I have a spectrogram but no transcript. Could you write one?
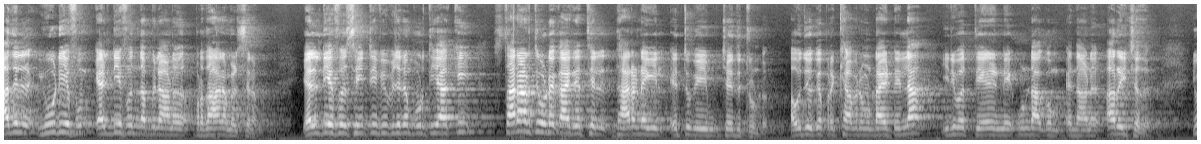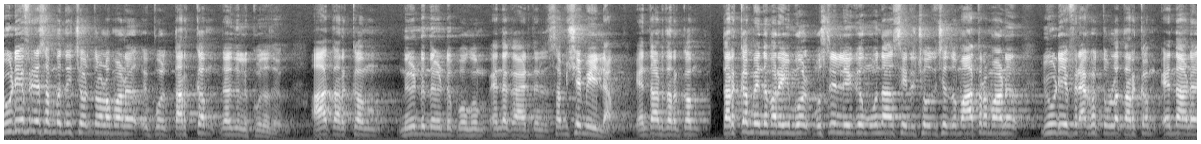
അതിൽ യു ഡി എഫും എൽ ഡി എഫും തമ്മിലാണ് പ്രധാന മത്സരം. എൽ ഡി എഫ് സീറ്റ് വിഭജനം പൂർത്തിയാക്കി സ്ഥാനാർത്ഥിയുടെ കാര്യത്തിൽ ധാരണയിൽ എത്തുകയും ചെയ്തിട്ടുണ്ട്. ഔദ്യോഗിക പ്രഖ്യാപനം ഉണ്ടായിട്ടില്ല. ഇരുപത്തിയേഴിന് ഉണ്ടാകും എന്നാണ് അറിയിച്ചത്. യു ഡി എഫിനെ സംബന്ധിച്ചിടത്തോളമാണ് ഇപ്പോൾ തർക്കം നിലനിൽക്കുന്നത്. ആ തർക്കം നീണ്ടു നീണ്ടു പോകും എന്ന കാര്യത്തിൽ സംശയമേ ഇല്ല എന്താണ് തർക്കം? തർക്കം എന്ന് പറയുമ്പോൾ മുസ്ലിം ലീഗ് മൂന്നാം സീറ്റ് ചോദിച്ചത് മാത്രമാണ് യു ഡി എഫിനകത്തുള്ള തർക്കം എന്നാണ്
